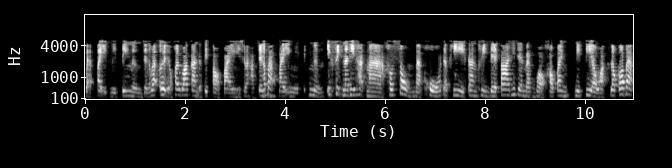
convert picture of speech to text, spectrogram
แวะไปอีก meeting หนึ่งเจนก็แบบเออเดี๋ยวค่อยว่ากันเดี๋ยวติดต่อไปอย่างงี้ใช่ไหมคะเจนก็แบบไปอีก meeting หนึ่งอีกสิบนาทีถัดมาเขาส่งแบบโค้ดอะพี่การ clean data ที่เจนแบบบอกเขาไปนิดเดียวอะแล้วก็แบบ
